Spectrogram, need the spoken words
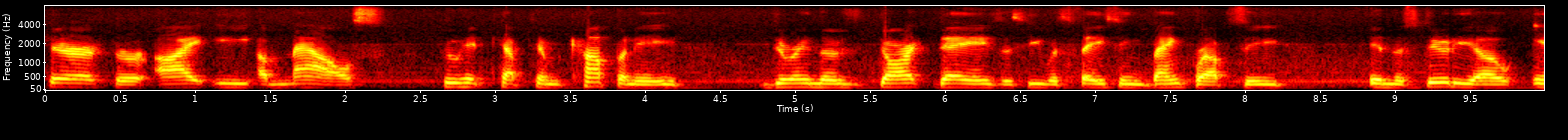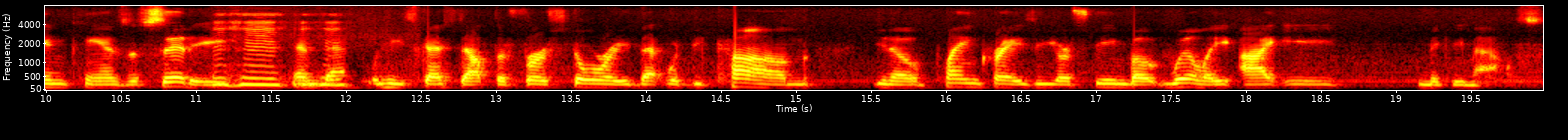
character i.e a mouse who had kept him company during those dark days as he was facing bankruptcy in the studio in Kansas City. Mm-hmm, and mm-hmm. that's when he sketched out the first story that would become you know, Plane Crazy or Steamboat Willie, i.e., Mickey Mouse.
